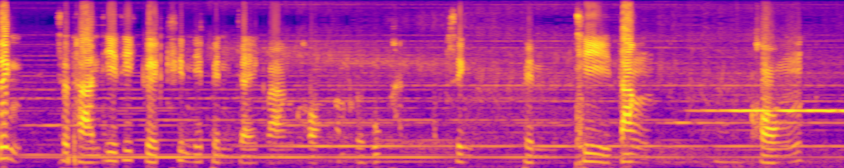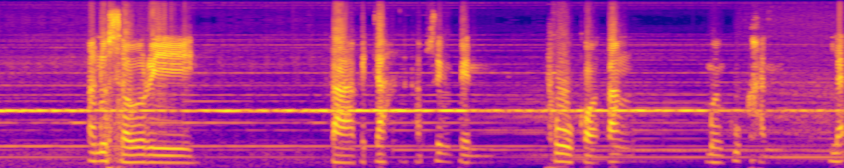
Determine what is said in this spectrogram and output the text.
ซึ่งสถานที่ที่เกิดขึ้นนี้เป็นใจกลางของอำเภอบุกขันครับซึ่งเป็น ที่ตั้งของอนุสาวรีย์ตากระจะนะครับ ซึ่งเป็นผู้ก่อตั้งเมืองกุขัน และ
